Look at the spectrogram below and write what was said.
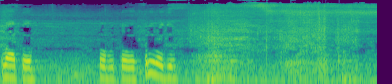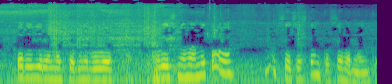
плати побутових приладів. Перевіримо, щоб не було лишнього металу. Ну, все чистенько, все гарненько.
